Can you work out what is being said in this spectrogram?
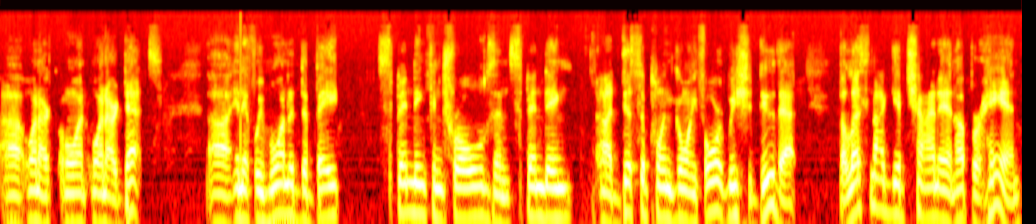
uh, on our on, on our debts. Uh, and if we want to debate spending controls and spending uh, discipline going forward, we should do that. But let's not give China an upper hand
